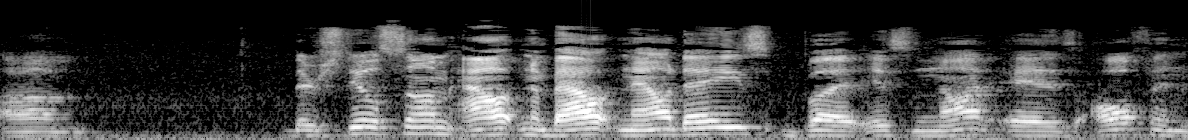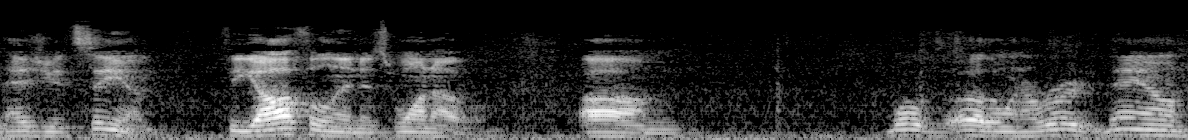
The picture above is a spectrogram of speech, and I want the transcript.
Um, there's still some out and about nowadays, but it's not as often as you'd see them. Theophylline is one of them. Um, what was the other one? I wrote it down.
